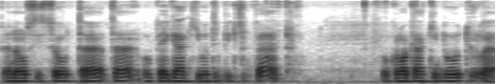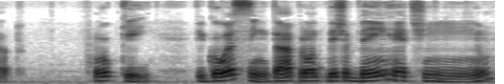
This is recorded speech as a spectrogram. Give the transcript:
Pra não se soltar, tá? Vou pegar aqui outro bico de pato. Vou colocar aqui do outro lado. Ok. Ficou assim, tá? Pronto, deixa bem retinho.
